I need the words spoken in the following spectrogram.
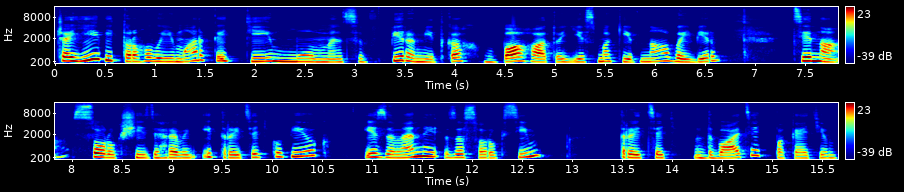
Чаї від торгової марки Tea Moments в пірамідках. Багато є смаків на вибір. Ціна 46 гривень і 30 копійок. І зелений за 47, 30, 20 пакетів.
